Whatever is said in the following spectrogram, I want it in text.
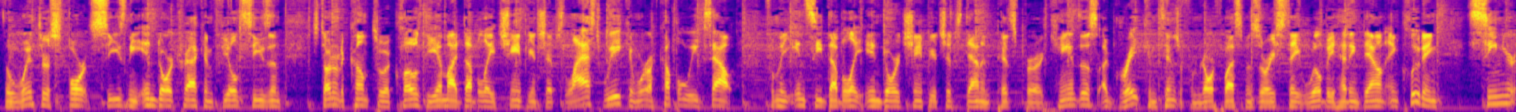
the winter sports season, the indoor track and field season, starting to come to a close. The MIAA championships last week, and we're a couple weeks out from the NCAA indoor championships down in Pittsburgh, Kansas. A great contingent from Northwest Missouri State will be heading down, including senior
